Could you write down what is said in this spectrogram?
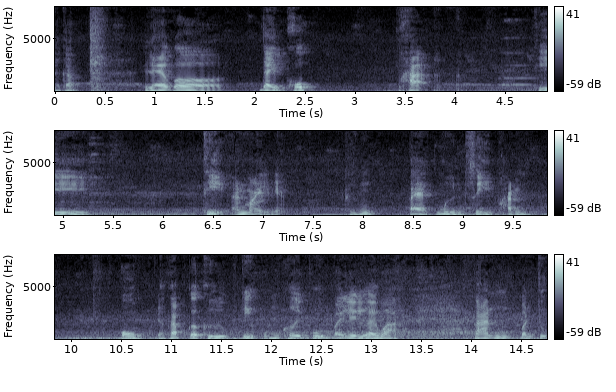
นะครับ แล้วก็ได้พบพระที่ ที่อันใหม่เนี่ยถึง 84,000 องค์นะครับ ก็คือที่ผมเคยพูดไปเรื่อย ๆ ว่า การบรรจุ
